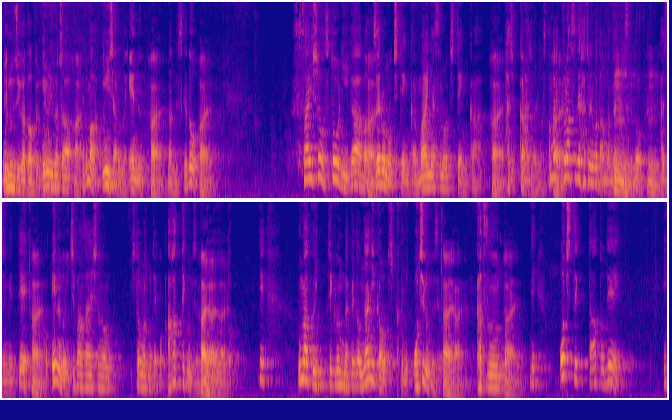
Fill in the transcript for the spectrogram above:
N 字型っていうのは N 字型、はい、まあ、イニシャルの N なんですけど、はい、最初ストーリーがまあ0の地点かマイナスの地点か、はい、から始まります。あまりプラスで始めることはあんまりないんですけど、うん、始めて、こう N の一番最初の一文字みたいにこう上がっていくんですよ。ね、はいはいはい、でうまくいっていくんだけど何かをきっかけに落ちるんですよ、はいはい、ガツンと、はい、で落ちてきた後で一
